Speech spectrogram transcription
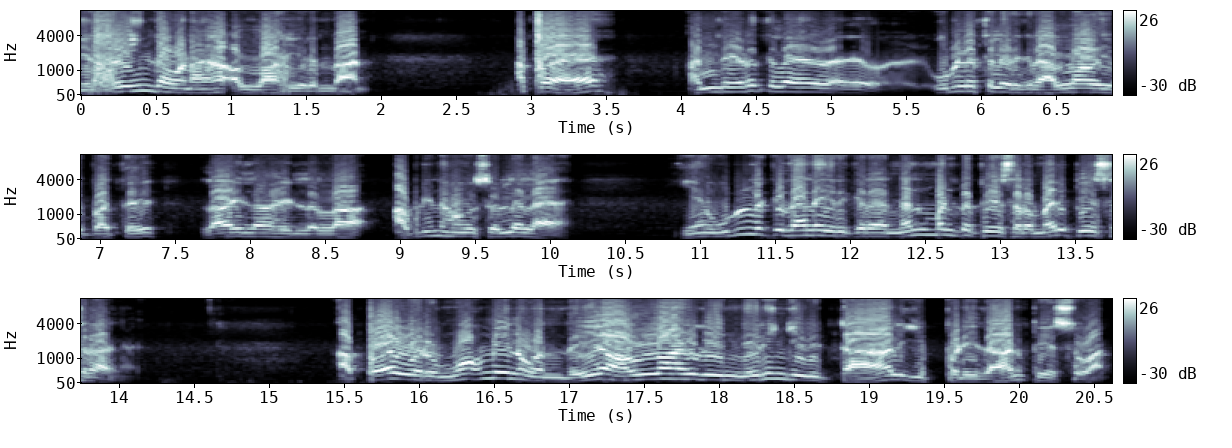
நிறைந்தவனாக அல்லாஹ் இருந்தான். அப்ப அந்த இடத்துல உள்ளத்தில் இருக்கிற அல்லாஹை பார்த்து லா இலாஹ இல்லல்லா அப்படின்னு அவங்க சொல்லலை. என் உள்ளுக்கு தானே இருக்கிற நண்பன்கிட்ட பேசுகிற மாதிரி பேசுகிறாங்க அப்போ ஒரு மோமின் வந்து அல்லாஹுவை நெருங்கி விட்டால் இப்படிதான் பேசுவான்.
